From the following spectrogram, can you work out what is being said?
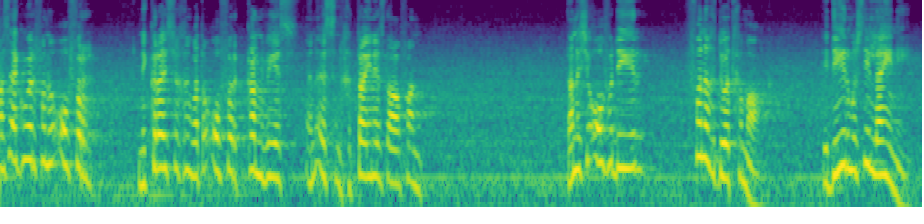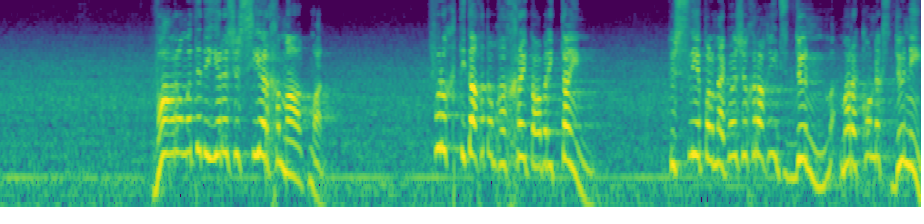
As ek hoor van 'n offer en die kruisiging wat 'n offer kan wees en is en getuienis daarvan, dan is die offerdier vinnig doodgemaak. Die dier moes nie ly nie. Waarom het dit die Here so seer gemaak, man? Vroeg die dag het hom gegryp daar by die tuin. Toe sleep hom, ek wou so graag iets doen, maar ek kon niks doen nie.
